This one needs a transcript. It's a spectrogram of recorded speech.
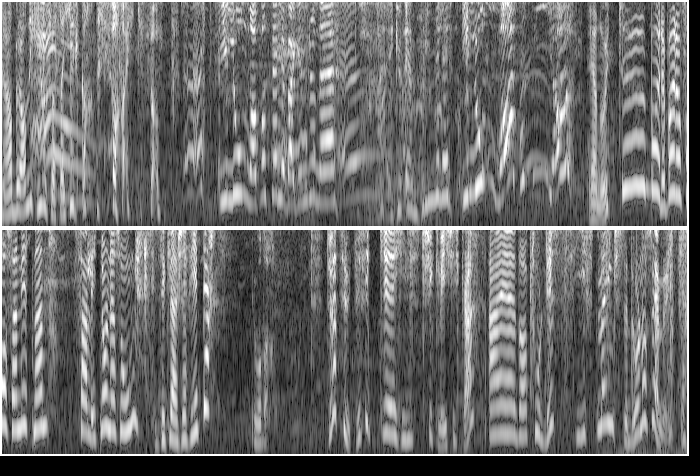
Ja, Bra han ikke gjorde fra seg i kirka. Ja, ikke sant? I lomma på stellebagen, Rune. Herregud, Herregud, er han blind, eller? I lomma! På sida! Er nå ikke eh, bare bare å få seg en liten en. Særlig ikke når han er så ung. Jeg syns de klarer seg fint, jeg. Jo da. Du, Jeg tror ikke vi fikk eh, hilst skikkelig i kirka. Jeg er da Tordis, gift med yngstebroren hos Vemund. Ja.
